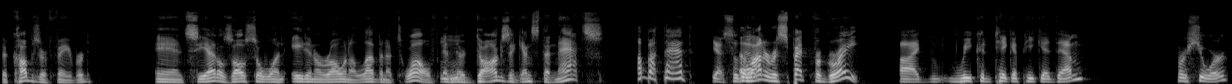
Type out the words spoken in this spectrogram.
The Cubs are favored, and Seattle's also won eight in a row and eleven of 12 and Mhm. they're dogs against the Nats. How about that? Yeah, so a lot of respect for Gray. Uh, we could take a peek at them for sure.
